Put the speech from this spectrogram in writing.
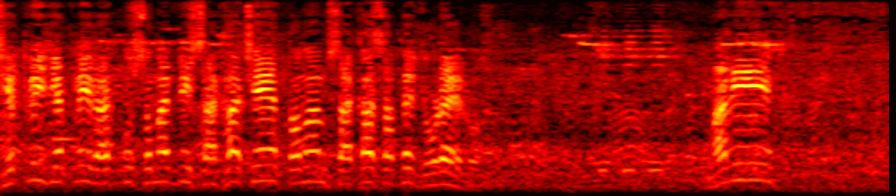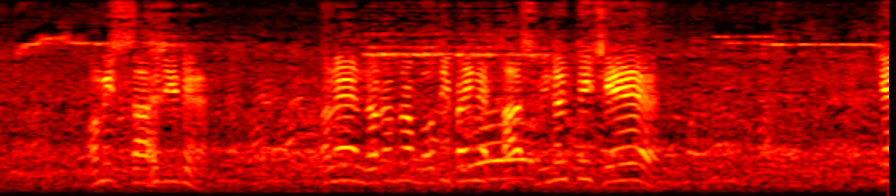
જેટલી જેટલી રાજપૂત સમાજની શાખા છે, તમામ શાખા સાથે જોડાયેલો મારી અમિત શાહજીને અને નરેન્દ્ર મોદીભાઈને ખાસ વિનંતી છે કે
